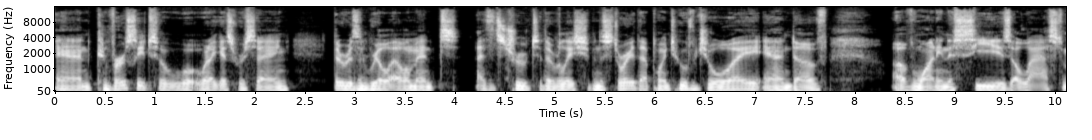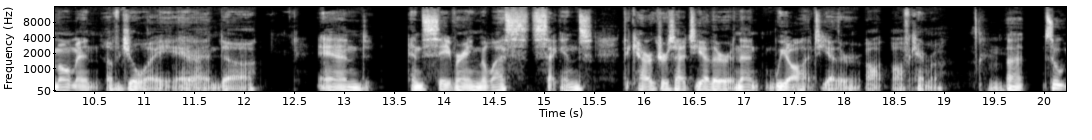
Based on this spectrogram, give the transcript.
and conversely to what, what I guess we're saying, there was a real element, as it's true to the relationship in the story at that point too, of joy and of of wanting to seize a last moment of joy and uh, and and savoring the last seconds the characters had together and that we all had together off, off camera. Uh, so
